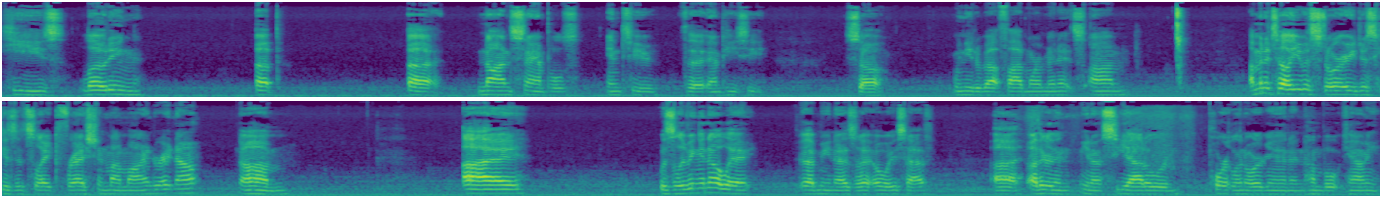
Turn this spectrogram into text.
he's loading up uh non-samples into the MPC. So we need about five more minutes. Um I'm gonna tell you a story just because it's like fresh in my mind right now. Um I was living in LA. I mean, as I always have. Uh, other than you know Seattle and Portland, Oregon, and Humboldt County.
